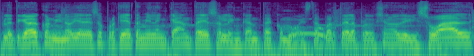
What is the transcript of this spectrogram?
platicaba con mi novia de eso porque a ella también le encanta eso, le encanta como esta parte de la producción audiovisual,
